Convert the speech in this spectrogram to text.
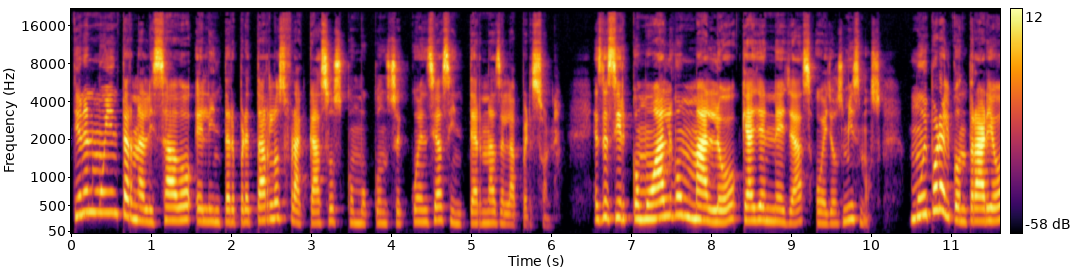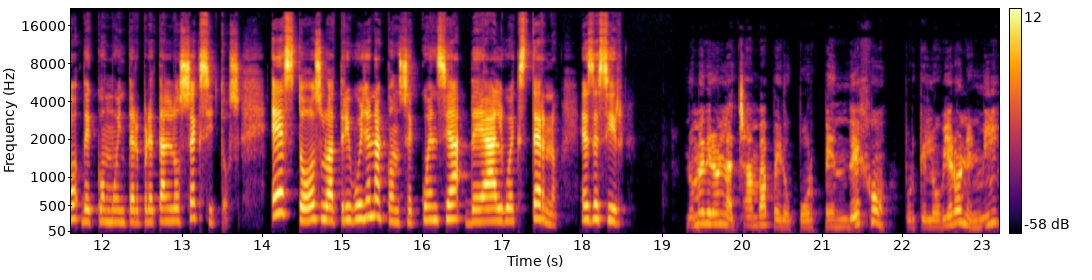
tienen muy internalizado el interpretar los fracasos como consecuencias internas de la persona, es decir, como algo malo que hay en ellas o ellos mismos, muy por el contrario de cómo interpretan los éxitos. Estos lo atribuyen a consecuencia de algo externo, es decir, no me dieron la chamba, pero por pendejo, porque lo vieron en mí.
